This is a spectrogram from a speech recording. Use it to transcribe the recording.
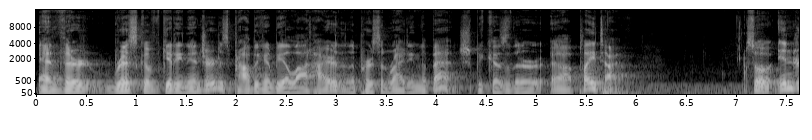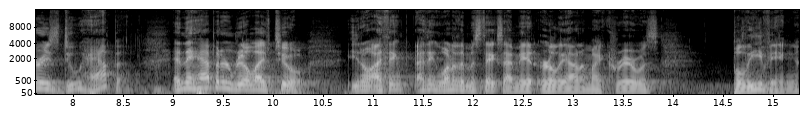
And their risk of getting injured is probably going to be a lot higher than the person riding the bench because of their uh, play time. So injuries do happen, and they happen in real life too. You know, I think I think one of the mistakes I made early on in my career was believing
